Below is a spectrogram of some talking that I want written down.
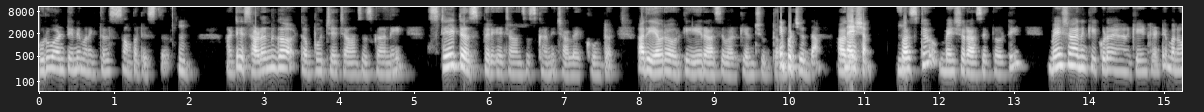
గురువు అంటేనే మనకి తెలిసి సంపదిస్తారు. అంటే సడన్గా డబ్బు వచ్చే ఛాన్సెస్ కానీ స్టేటస్ పెరిగే ఛాన్సెస్ కానీ చాలా ఎక్కువ ఉంటాయి. అది ఎవరెవరికి ఏ రాశి వారికి అని చూద్దాం. ఇప్పుడు చూద్దాం. మేషం. ఫస్ట్ మేషరాశి తోటి మేషానికి కూడా ఆయనకి ఏంటంటే మనం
